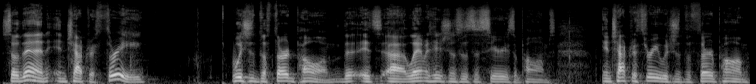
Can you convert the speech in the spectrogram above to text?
So then in chapter three, which is the third poem, it's uh, Lamentations is a series of poems. In chapter three, which is the third poem,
